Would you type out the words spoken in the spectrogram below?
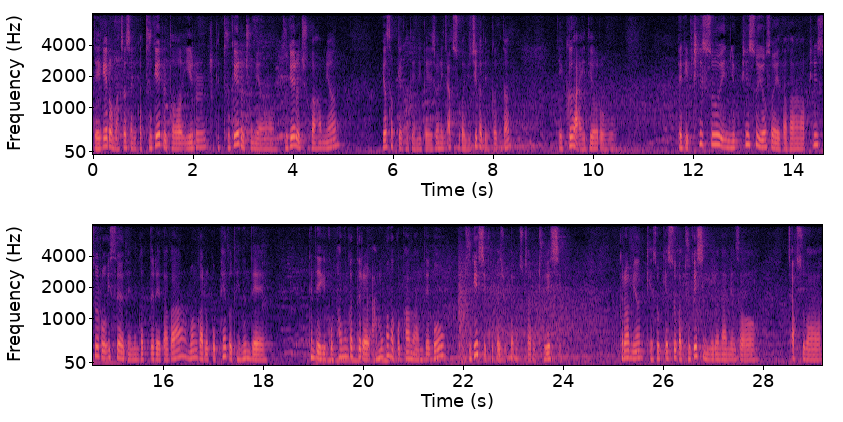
네 개로 맞췄으니까 두 개를 더 일을 이렇게 두 개를 주면 두 개를 추가하면 여섯 개가 되니까 여전히 짝수가 유지가 될 거거든. 이그 아이디어로 여기 필수인 필수 요소에다가 필수로 있어야 되는 것들에다가 뭔가를 곱해도 되는데 근데 이게 곱하는 것들을 아무거나 곱하면 안 되고 두 개씩 곱해줄 거라 숫자를 두 개씩. 그러면 계속 개수가 두 개씩 늘어나면서 짝수가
